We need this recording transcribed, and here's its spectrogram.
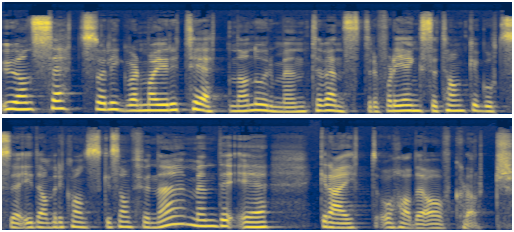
Uansett så ligger vel majoriteten av nordmenn til venstre for det gjengse tankegodset i det amerikanske samfunnet, men det er greit å ha det avklart.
